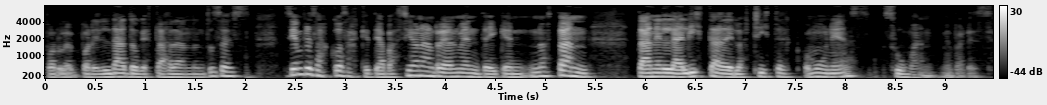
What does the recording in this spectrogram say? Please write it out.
por, lo- por el dato que estás dando. Entonces, siempre esas cosas que te apasionan realmente y que no están tan en la lista de los chistes comunes, suman, me parece.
